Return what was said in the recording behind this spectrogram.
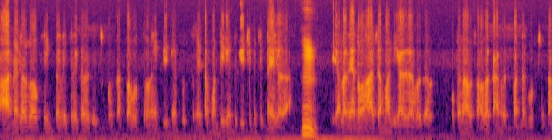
ఆరు నెలల్లో ఇంత వ్యతిరేకత తెచ్చుకున్న ప్రభుత్వం ఏంటి నేను చూస్తున్నా ఇంత మండికి ఎందుకు చిన్న చిన్నవి కదా? ఇలా నేను ఆశామాజి కాదు కాబట్టి ఒక నాలుగు సంవత్సరాలు కాంగ్రెస్ పార్టీలో కూర్చున్నా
